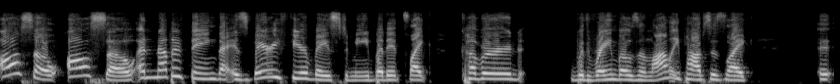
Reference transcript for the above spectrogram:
Also also another thing that is very fear-based to me, but it's like covered with rainbows and lollipops is like it-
